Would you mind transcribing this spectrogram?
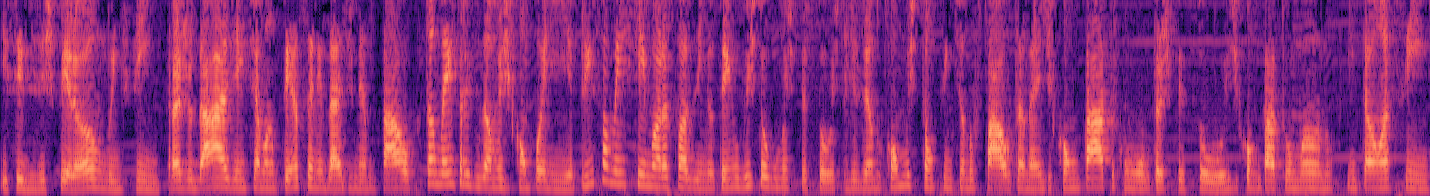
E se desesperando, enfim, para ajudar a gente a manter a sanidade mental, também precisamos de companhia, principalmente quem mora sozinho. Eu tenho visto algumas pessoas dizendo como estão sentindo falta, né, de contato com outras pessoas, de contato humano. Então, assim,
